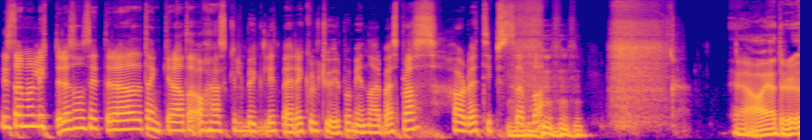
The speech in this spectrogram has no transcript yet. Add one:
Hvis det er noen lyttere som sitter og tenker at åh, jeg skulle bygd litt bedre kultur på min arbeidsplass, har du et tips til dem da? Ja, jeg tror,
